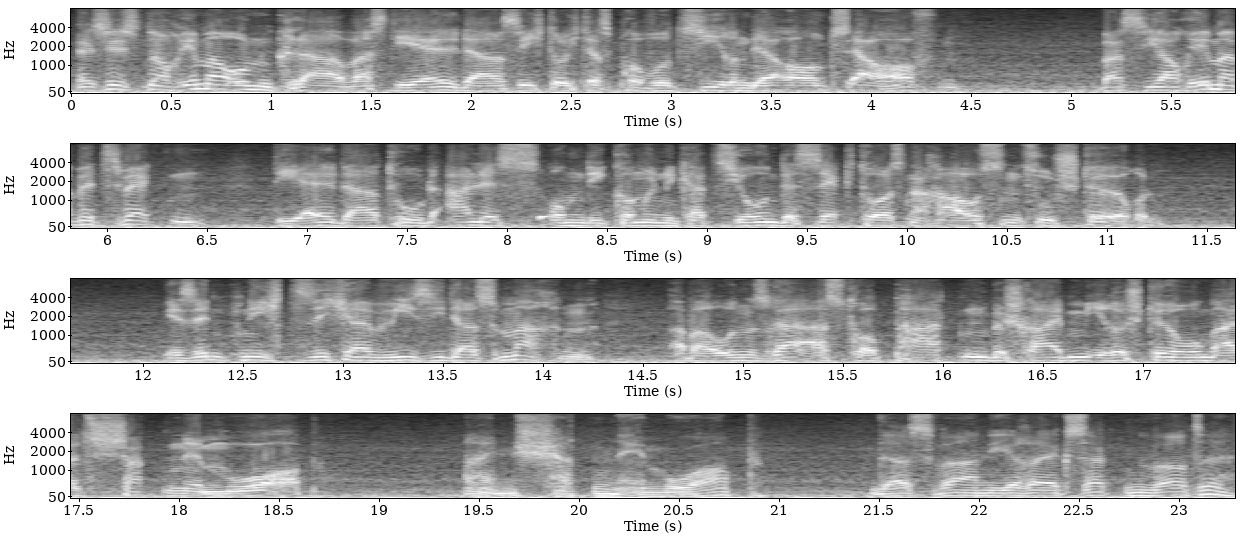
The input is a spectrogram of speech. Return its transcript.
Es ist noch immer unklar, was die Eldar sich durch das Provozieren der Orks erhoffen. Was sie auch immer bezwecken, die Eldar tun alles, um die Kommunikation des Sektors nach außen zu stören. Wir sind nicht sicher, wie sie das machen, aber unsere Astropathen beschreiben ihre Störung als Schatten im Warp. Ein Schatten im Warp? Das waren Ihre exakten Worte?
